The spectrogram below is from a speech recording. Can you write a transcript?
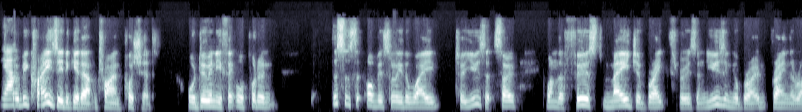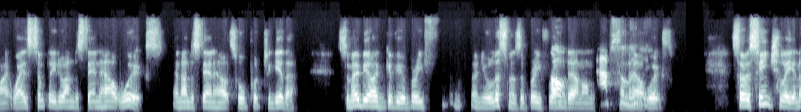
Yeah. It would be crazy to get out and try and push it or do anything or put in. This is obviously the way to use it. So one of the first major breakthroughs in using your brain the right way is simply to understand how it works and understand how it's all put together. So maybe I can give you a brief, and your listeners a brief oh, rundown oh, on, on, how it works. So essentially, and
